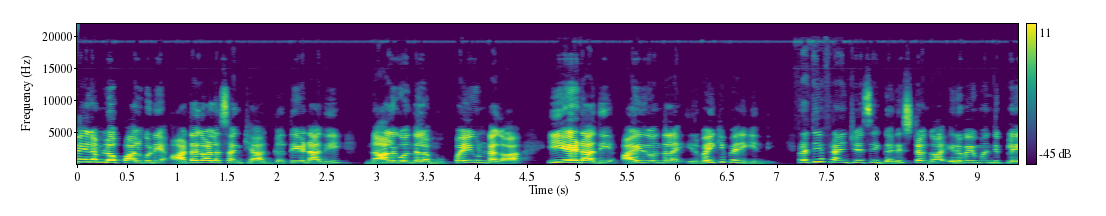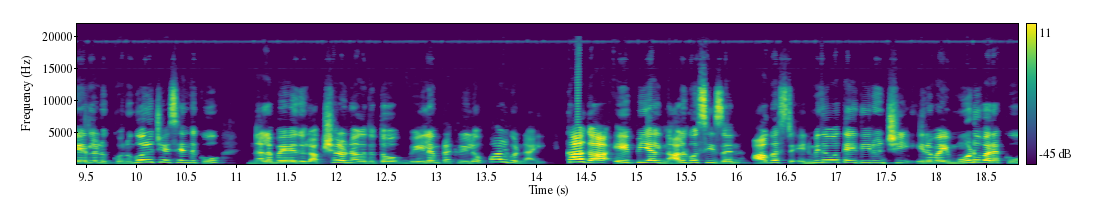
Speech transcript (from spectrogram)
వేలంలో పాల్గొనే ఆటగాళ్ళ సంఖ్య గతేడాది నాలుగు వందల ముప్పై ఉండగా ఈ ఏడాది ఐదు వందల ఇరవైకి పెరిగింది. ప్రతి ఫ్రాంచైజీ గరిష్టంగా ఇరవై మంది ప్లేయర్లను కొనుగోలు చేసేందుకు నలభై ఐదు లక్షల నగదుతో వేలం ప్రక్రియలో పాల్గొన్నాయి. కాగా ఏపీఎల్ నాలుగో సీజన్ ఆగస్టు ఎనిమిదవ తేదీ నుంచి ఇరవై మూడు వరకు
